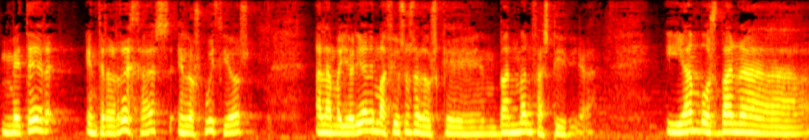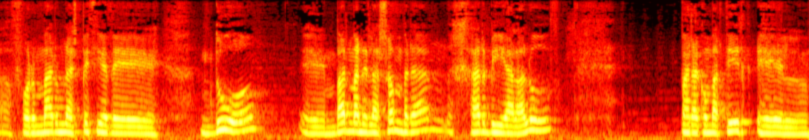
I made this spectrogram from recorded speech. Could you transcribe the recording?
meter entre rejas en los juicios a la mayoría de mafiosos a los que Batman fastidia. Y ambos van a formar una especie de dúo Batman en la sombra, Harvey a la luz, para combatir el,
